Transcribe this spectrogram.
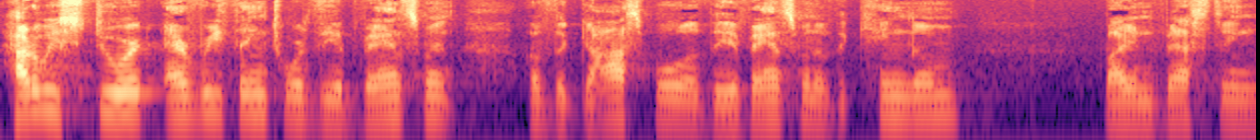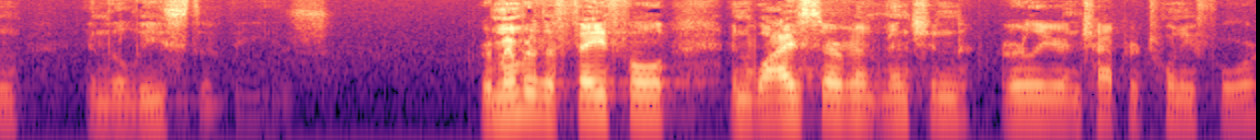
How do we steward everything towards the advancement of the gospel, of the advancement of the kingdom? By investing in the least of these. Remember the faithful and wise servant mentioned earlier in chapter 24?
